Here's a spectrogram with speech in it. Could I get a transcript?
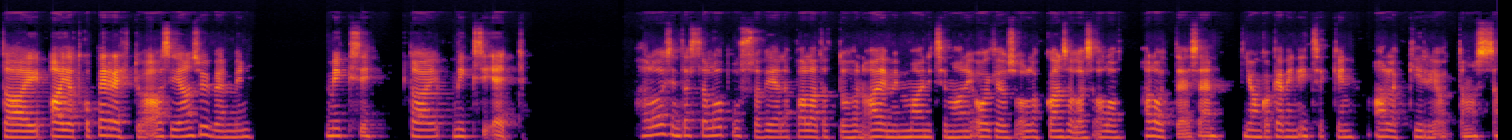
Tai aiotko perehtyä asiaan syvemmin? Miksi tai miksi et? Haluaisin tässä lopussa vielä palata tuohon aiemmin mainitsemaani oikeus olla kansalaisaloitteeseen, jonka kävin itsekin allekirjoittamassa.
